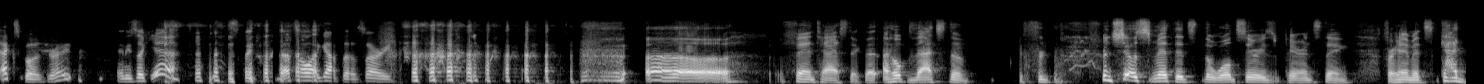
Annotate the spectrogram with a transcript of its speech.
Expos, right?" And he's like, "Yeah." Like, That's all I got, though. Sorry. uh, fantastic. That I hope that's the for for Joe Smith. It's the World Series appearance thing. For him, it's God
